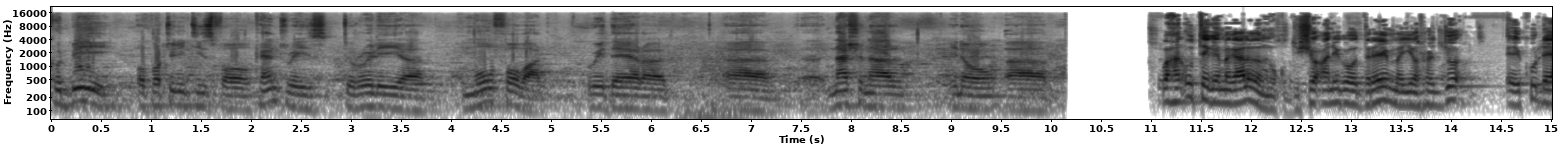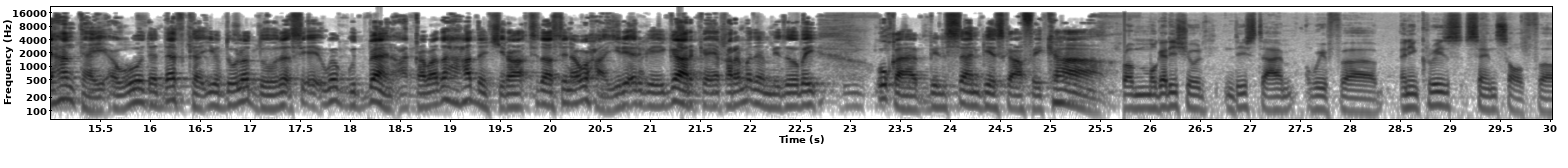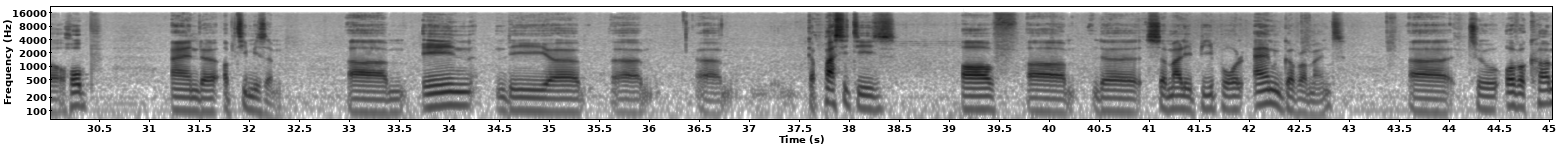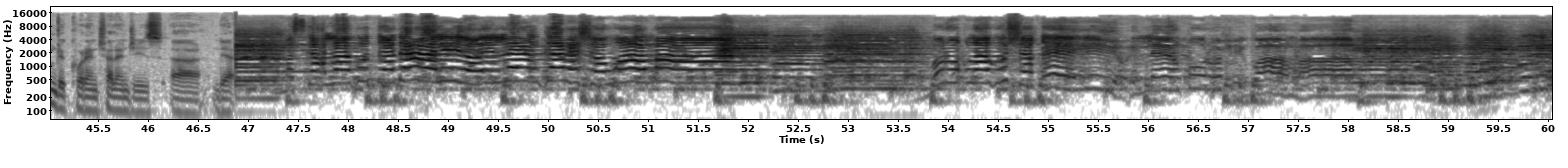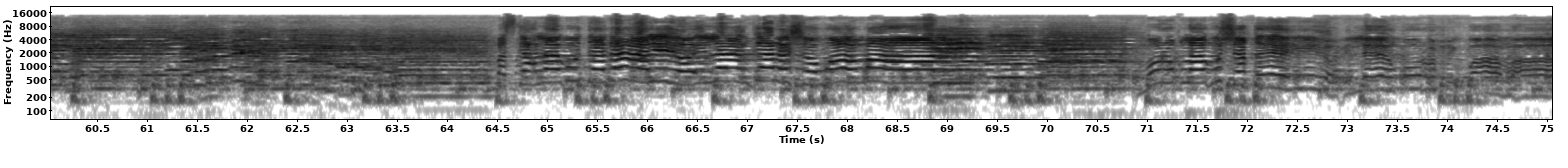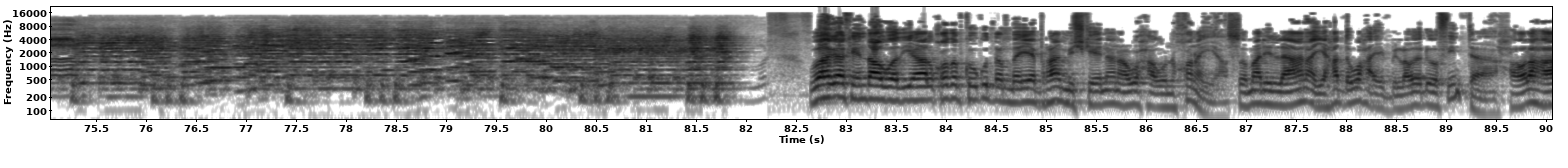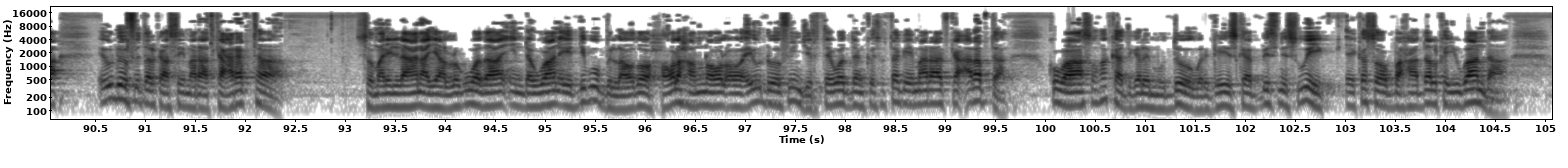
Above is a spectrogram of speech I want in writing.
Could be opportunities for countries to really uh, move forward with their uh, uh, uh, national you know uh, waxaan u tegay magaalada muqdisho anigoo dareemayo rajo ay ku dheehan tahay awoodda dadka iyo dowladooda si ay uga gudbaan caqabadaha hadda jira. Sidaasina waxaa yidhi ergey gaarka ee qaramada midoobay u qaabilsan geeska afrika capacities of um, the Somali people and government uh, to overcome the current challenges uh, they waagaakan daawadayaal qodobka ugu dambeeya barnaamijkeenana waxa uu noqonayaa somalilan ayaa hadda waxa ay bilowday dhoofinta xoolaha ee u dhoofi dalkaasi imaaraadka carabta. Somalilan ayaa lagu wadaa in dhowaan ay dib u bilowdo xoolaha nool oo ay u dhoofin jirtay wadanka isutaga imaaraadka carabta kuwaas oo ka kadgalay muddo wargeyska business week ee ka soo baxa dalka uganda.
